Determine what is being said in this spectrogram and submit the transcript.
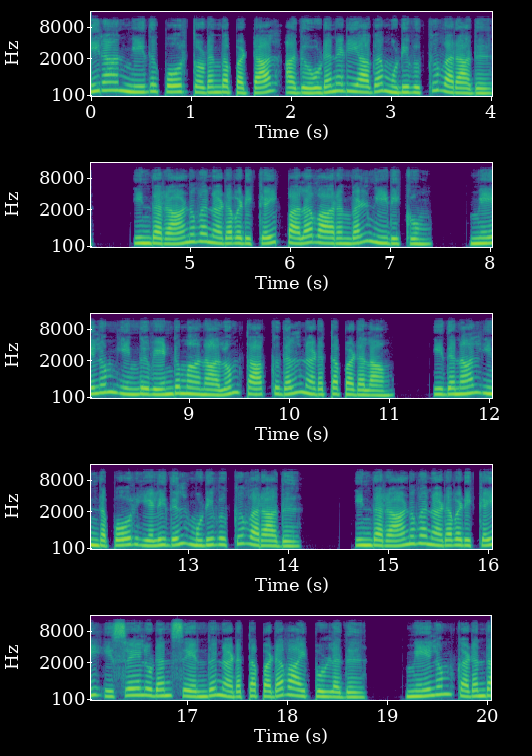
ஈரான் மீது போர் தொடங்கப்பட்டால் அது உடனடியாக முடிவுக்கு வராது. இந்த இராணுவ நடவடிக்கை பல வாரங்கள் நீடிக்கும். மேலும் எங்கு வேண்டுமானாலும் தாக்குதல் நடத்தப்படலாம். இதனால் இந்த போர் எளிதில் முடிவுக்கு வராது. இந்த இராணுவ நடவடிக்கை இஸ்ரேலுடன் சேர்ந்து நடத்தப்பட வாய்ப்புள்ளது. மேலும் கடந்த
